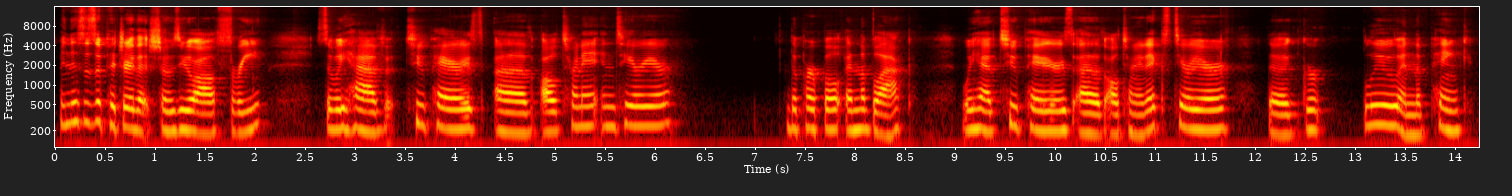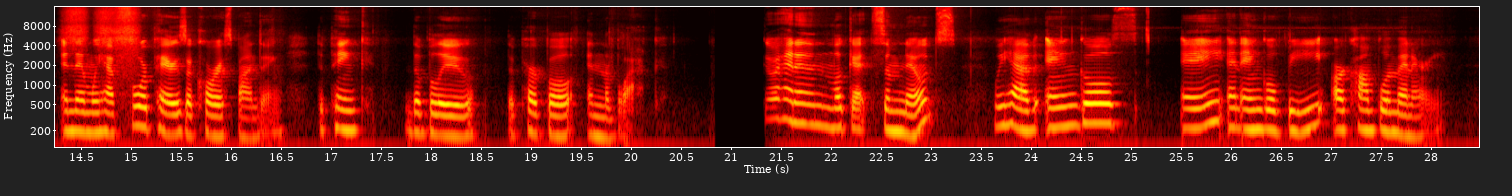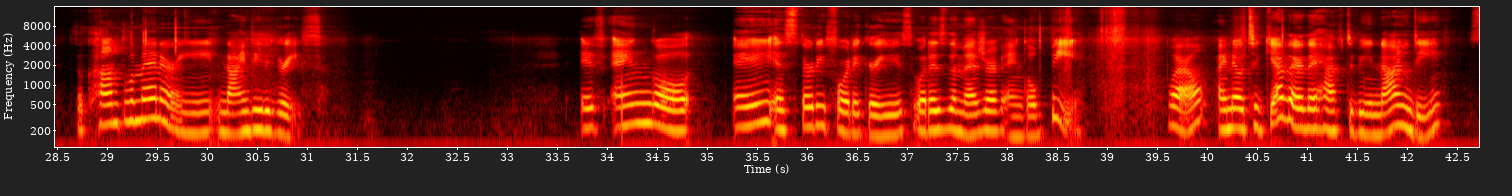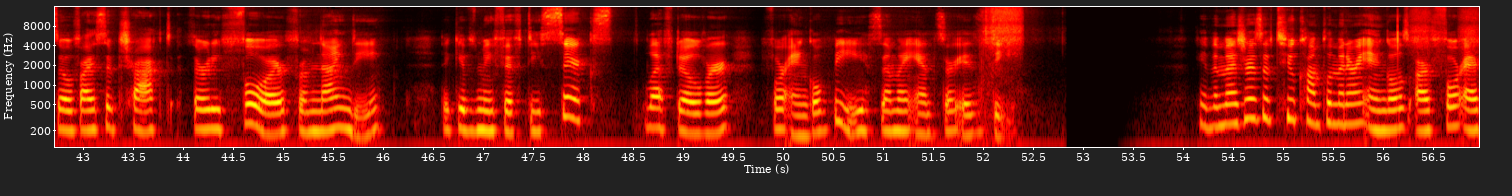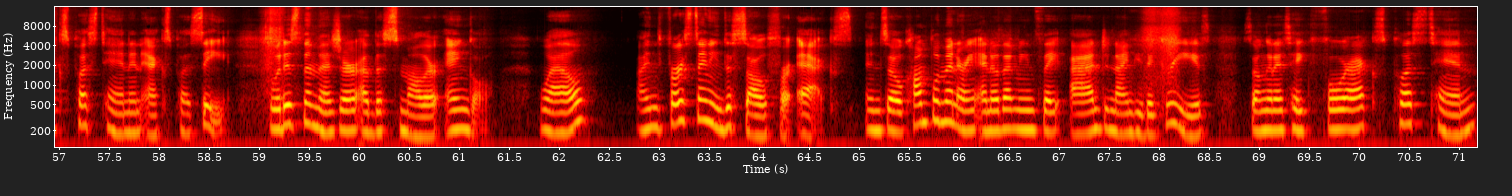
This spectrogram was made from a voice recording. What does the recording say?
And this is a picture that shows you all three. So we have two pairs of alternate interior, the purple and the black. We have two pairs of alternate exterior, the blue and the pink, and then we have four pairs of corresponding, the pink, the blue, the purple, and the black. Go ahead and look at some notes. We have angles A and angle B are complementary. So complementary, 90 degrees. If angle A is 34 degrees, what is the measure of angle B? Well, I know together they have to be 90. So if I subtract 34 from 90, that gives me 56 left over for angle B, so my answer is D. Okay, the measures of two complementary angles are 4x plus 10 and x plus 8. What is the measure of the smaller angle? Well, I, first I need to solve for x. And so complementary, I know that means they add to 90 degrees. So I'm going to take 4x plus 10,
